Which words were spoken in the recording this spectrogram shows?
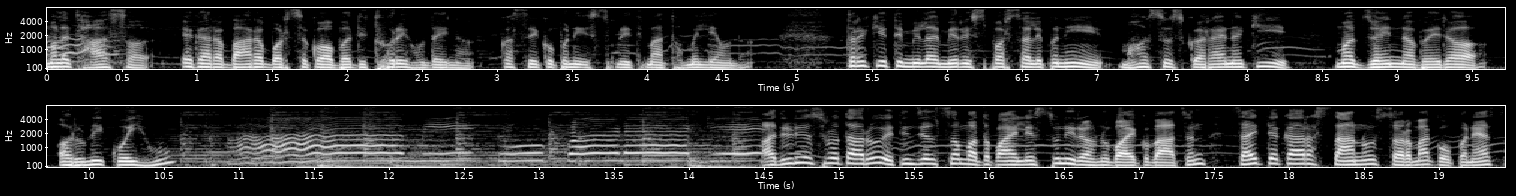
मलाई थाहा छ एघार बाह्र वर्षको अवधि थोरै हुँदैन कसैको पनि स्मृतिमा धमिल्याउन। तर के तिमीलाई मेरो स्पर्शले पनि महसुस गराएन कि म जैन नभएर अरू नै कोही हुँ? आदरणीय श्रोताहरू यतिन्जेलसम्म तपाईँले सुनिरहनु भएको वाचन साहित्यकार सानु शर्माको उपन्यास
